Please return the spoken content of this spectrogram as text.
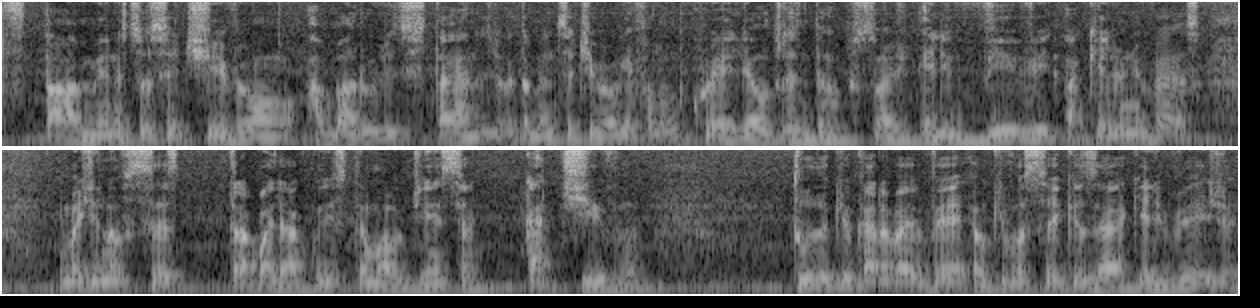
estar menos suscetível a barulhos externos, ele vai estar menos suscetível a alguém falando com ele, a outras interrupções. Ele vive aquele universo. Imagina você trabalhar com isso, ter uma audiência cativa. Tudo que o cara vai ver é o que você quiser que ele veja.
